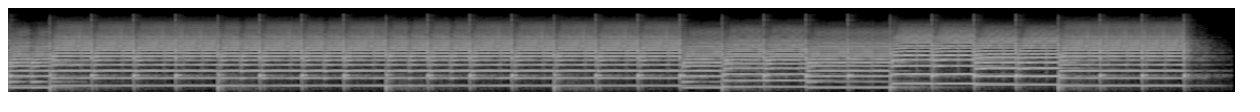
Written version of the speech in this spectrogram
Bye.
